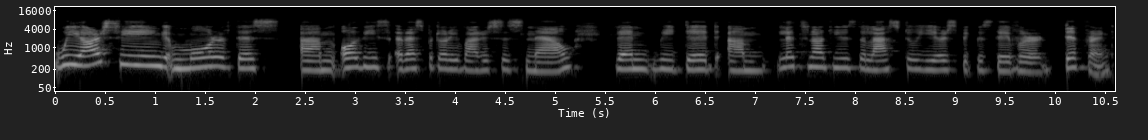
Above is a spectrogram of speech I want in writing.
We are seeing more of this um, all these respiratory viruses now than we did. Um, let's not use the last two years because they were different.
